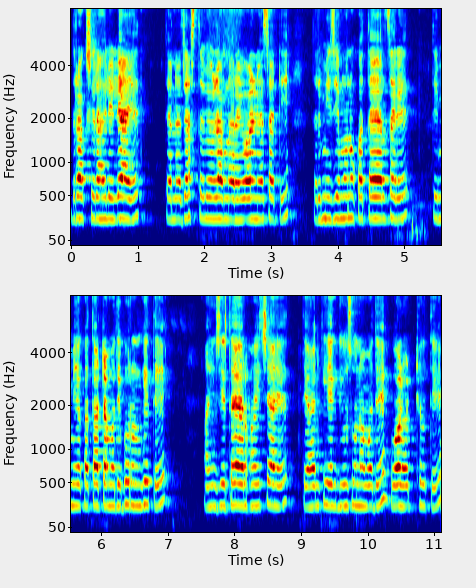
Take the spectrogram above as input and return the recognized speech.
राहिलेले आहेत. त्यांना जास्त वेळ लागणार आहे वाळण्यासाठी. तर मी जे मनुका तयार झाले ते मी एका ताटामध्ये भरून घेते. आणि जे तयार व्हायचे आहेत ते आणखी एक दिवस उन्हामध्ये वाळत ठेवते.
